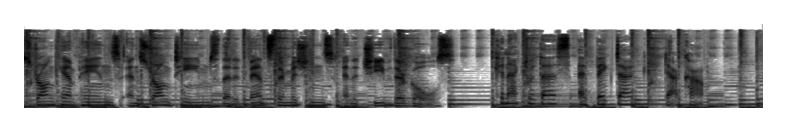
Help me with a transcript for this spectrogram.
strong campaigns, and strong teams that advance their missions and achieve their goals. Connect with us at bigduck.com.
